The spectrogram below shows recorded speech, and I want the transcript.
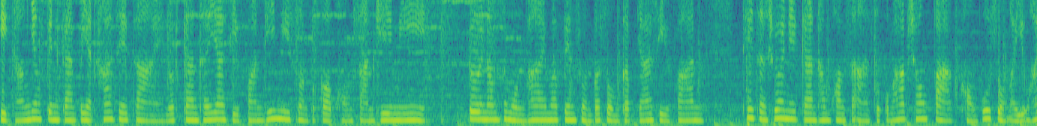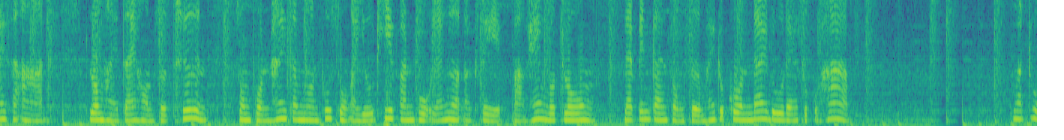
อีกทั้งยังเป็นการประหยัดค่าใช้จ่าย ลดการใช้ยาสีฟันที่มีส่วนประกอบของสารเคมี โดยนำสมุนไพรมาเป็นส่วนผสมกับยาสีฟัน ที่จะช่วยในการทำความสะอาดสุขภาพช่องปากของผู้สูงอายุให้สะอาด ลมหายใจหอมสดชื่น ส่งผลให้จำนวนผู้สูงอายุที่ฟันผุและเหงือกอักเสบ ปากแห้งลดลง และเป็นการส่งเสริมให้ทุกคนได้ดูแลสุขภาพ วัตถุ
